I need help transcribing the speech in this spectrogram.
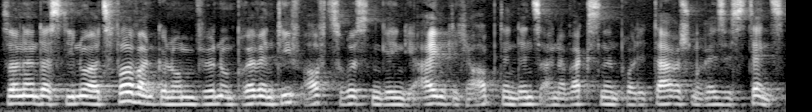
sondern dass die nur als Vorwand genommen würden, um präventiv aufzurüsten gegen die eigentliche Haupttendenz einer wachsenden proletarischen Resistenz.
